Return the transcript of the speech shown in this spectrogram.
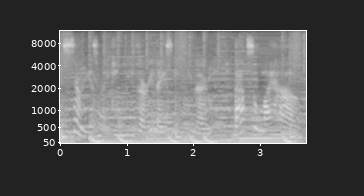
Siri is making me very lazy, you know. That's all I have.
